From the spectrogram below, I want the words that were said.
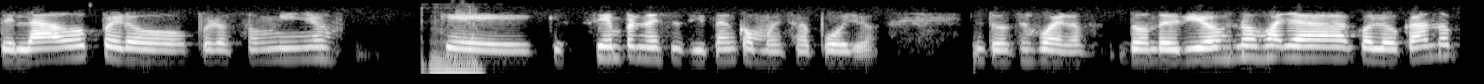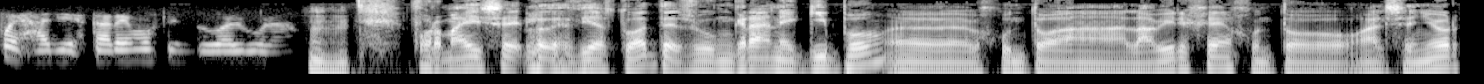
de lado, pero, pero son niños que, que siempre necesitan como ese apoyo. Entonces, bueno, donde Dios nos vaya colocando, pues allí estaremos sin duda alguna. Formáis, eh, lo decías tú antes, un gran equipo eh, junto a la Virgen, junto al Señor.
